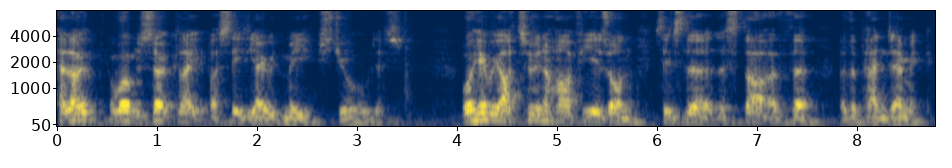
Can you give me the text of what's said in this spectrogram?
Hello and welcome to Circulate by CDA with me, Stuart Aldous. Well, here we are, two and a half years on since the, the start of the of the pandemic.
